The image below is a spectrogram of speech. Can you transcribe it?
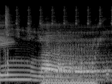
being loved.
